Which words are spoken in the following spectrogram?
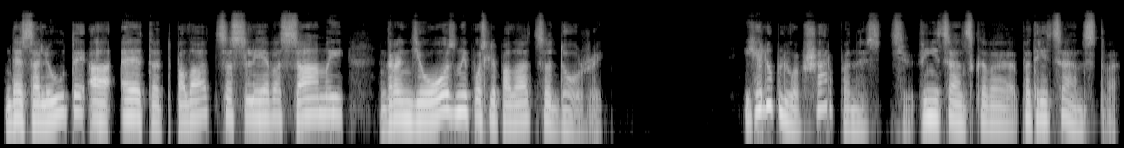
де Салюты, а этот палаццо слева самый грандиозный после палаццо Дожей. Я люблю обшарпанность венецианского патрицианства,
